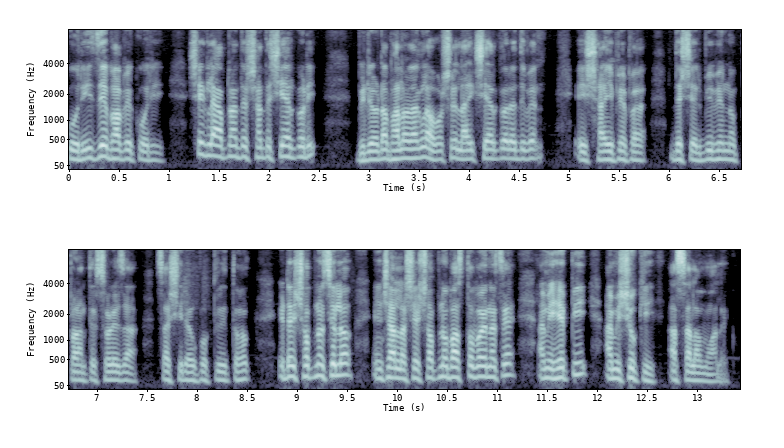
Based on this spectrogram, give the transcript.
করি, যেভাবে করি, সেগুলো আপনাদের সাথে শেয়ার করি। ভিডিওটা ভালো লাগলে অবশ্যই লাইক শেয়ার করে দিবেন। এই শাহি পেঁপা দেশের বিভিন্ন প্রান্তে ছড়ে যা, চাষিরা উপকৃত হোক। এটাই স্বপ্ন ছিল। ইনশাল্লাহ সেই স্বপ্ন বাস্তবায়ন আছে। আমি হ্যাপি আমি সুখী। আসসালামু আলাইকুম।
